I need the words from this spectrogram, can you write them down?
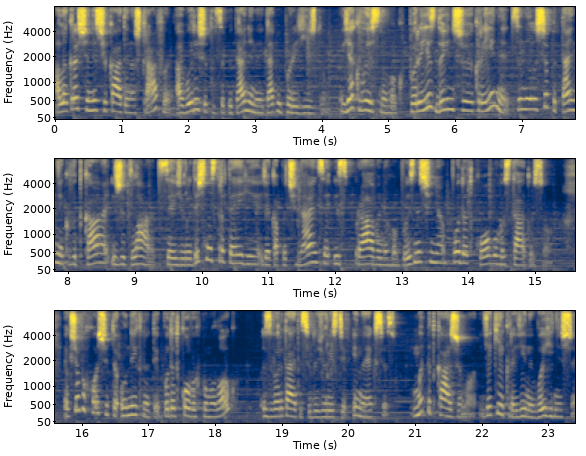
Але краще не чекати на штрафи, а вирішити це питання на етапі переїзду. Як висновок, переїзд до іншої країни це не лише питання квитка і житла, це юридична стратегія, яка починається із правильного визначення податкового статусу. Якщо ви хочете уникнути податкових помилок, звертайтеся до юристів Інексіс. Ми підкажемо, які країни вигідніші,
